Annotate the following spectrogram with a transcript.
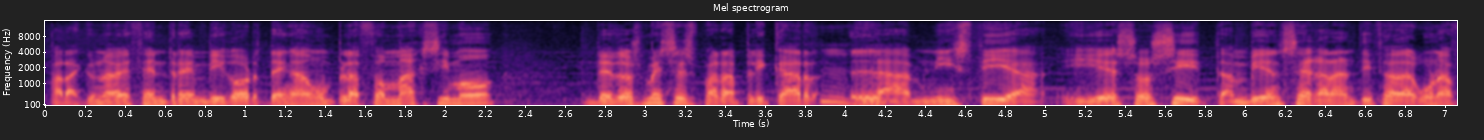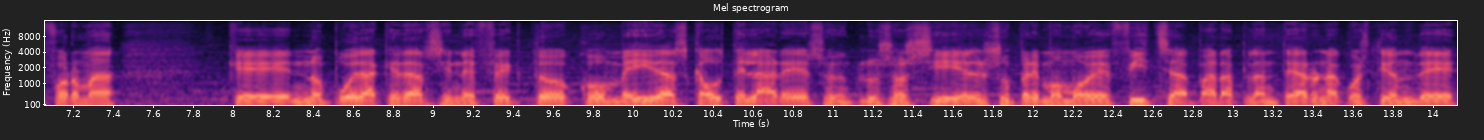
para que una vez entre en vigor tengan un plazo máximo de dos meses para aplicar la amnistía. Y eso sí, también se garantiza de alguna forma que no pueda quedar sin efecto con medidas cautelares o incluso si el Supremo mueve ficha para plantear una cuestión de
